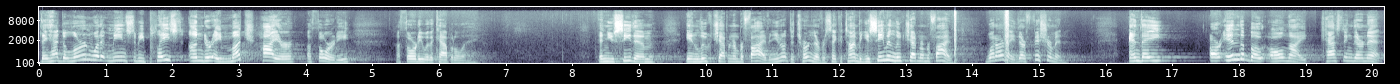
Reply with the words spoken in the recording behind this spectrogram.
they had to learn what it means to be placed under a much higher authority, authority with a capital A. And you see them in Luke chapter number 5. And you don't have to turn there for sake of time, but you see them in Luke chapter number 5. What are they? They're fishermen. And they are in the boat all night casting their net.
